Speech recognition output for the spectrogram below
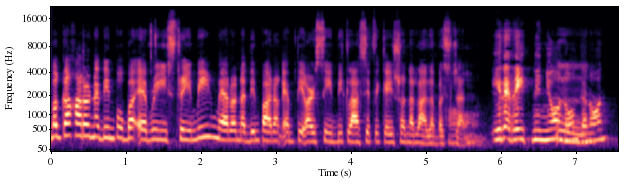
magkakaroon na din po ba every streaming, meron na din parang MTRCB classification na lalabas dyan? I-rate ninyo, no? Ganon?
